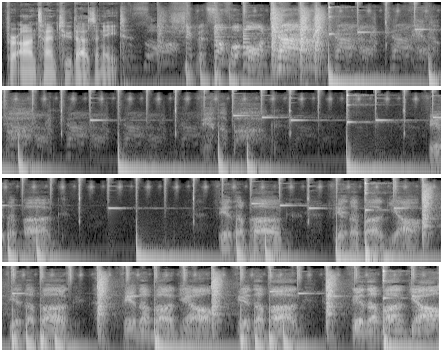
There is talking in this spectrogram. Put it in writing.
for On Time 2008. Shipping software on time. Fear the bug. Fear the bug. Fear the bug, y'all. Fear the bug. Fear the bug, y'all. Fear the bug. Feel the bug, y'all.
